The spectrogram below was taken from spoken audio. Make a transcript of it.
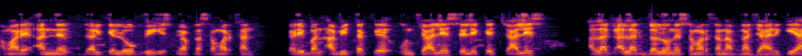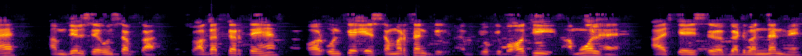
हमारे अन्य दल के लोग भी इसमें अपना समर्थन, करीबन अभी तक के उनचालीस से लेकर चालीस अलग अलग दलों ने समर्थन अपना ज़ाहिर किया है। हम दिल से उन सब का स्वागत करते हैं। और उनके इस समर्थन की, जो कि बहुत ही अमोल है आज के इस गठबंधन में,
